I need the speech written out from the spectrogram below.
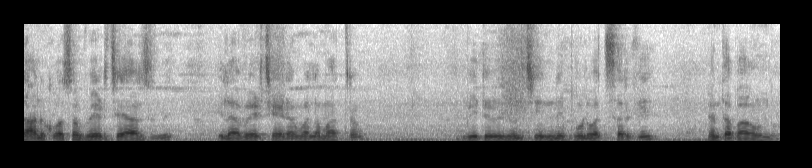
దానికోసం వెయిట్ చేయాల్సింది. ఇలా వెయిట్ చేయడం వల్ల మాత్రం వీటి నుంచి ఇన్ని పూలు వచ్చేసరికి ఎంత బాగుందో.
